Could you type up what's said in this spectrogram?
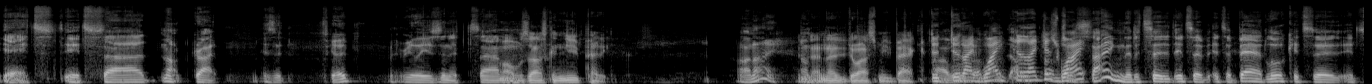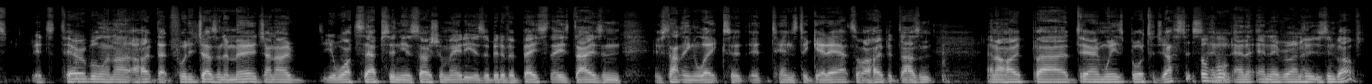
Yeah, it's it's uh, not great, is it, Scoob? It really isn't. It. Um, I was asking you, Paddy. I know. You don't need to ask me back. Do, do they I'm- wait? Do they just I'm wait? Just saying that it's a it's a it's a bad look. It's a it's it's terrible, and I, I hope that footage doesn't emerge. I know your WhatsApps and your social media is a bit of a beast these days, and if something leaks, it, it tends to get out. So I hope it doesn't, and I hope uh, Darren Weir's brought to justice and, what- and, and everyone who's involved.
